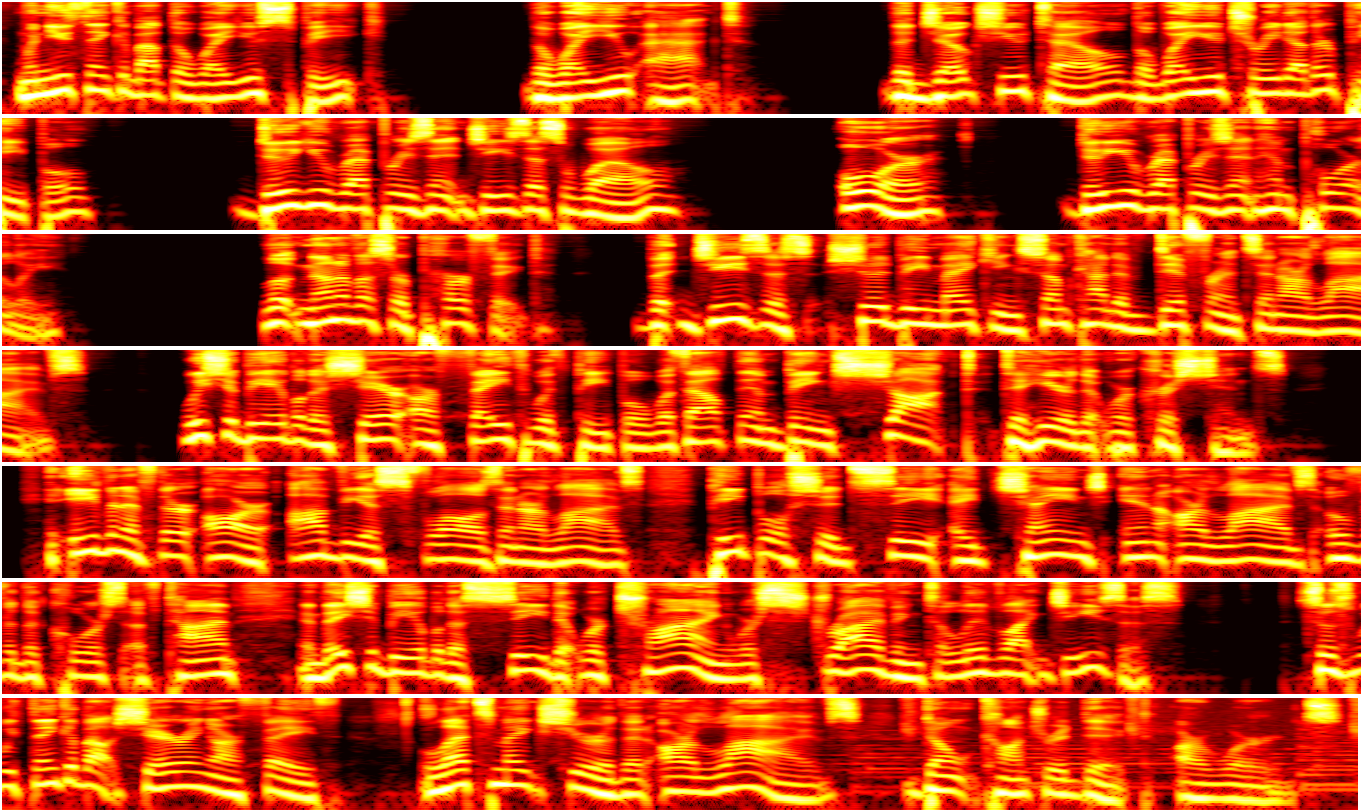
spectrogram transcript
when you think about the way you speak, the way you act, the jokes you tell, the way you treat other people, do you represent Jesus well or do you represent him poorly? Look, none of us are perfect, but Jesus should be making some kind of difference in our lives. We should be able to share our faith with people without them being shocked to hear that we're Christians. Even if there are obvious flaws in our lives, people should see a change in our lives over the course of time, and they should be able to see that we're trying, we're striving to live like Jesus. So, as we think about sharing our faith, let's make sure that our lives don't contradict our words.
